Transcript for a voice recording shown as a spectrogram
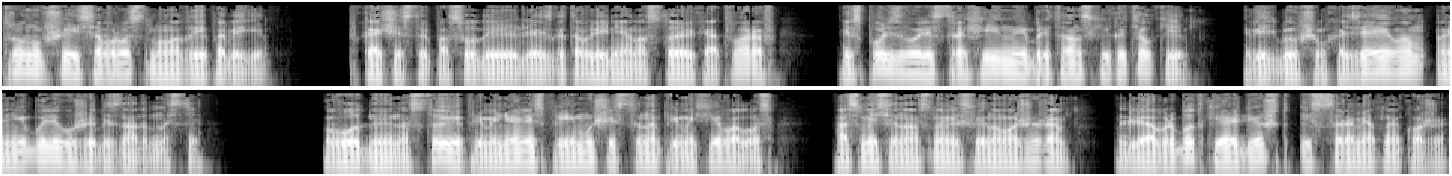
тронувшиеся в рост молодые побеги. В качестве посуды для изготовления настоек и отваров использовались трофейные британские котелки, ведь бывшим хозяевам они были уже без надобности. Водные настои применялись преимущественно при мытье волос, а смеси на основе свиного жира для обработки одежд из сыромятной кожи.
